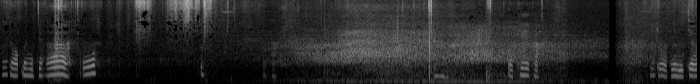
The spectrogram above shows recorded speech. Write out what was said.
นี่ดอกหนึ่งจ้าโอ้ย โอ เคค่ะดอกหนึ่งจ้า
